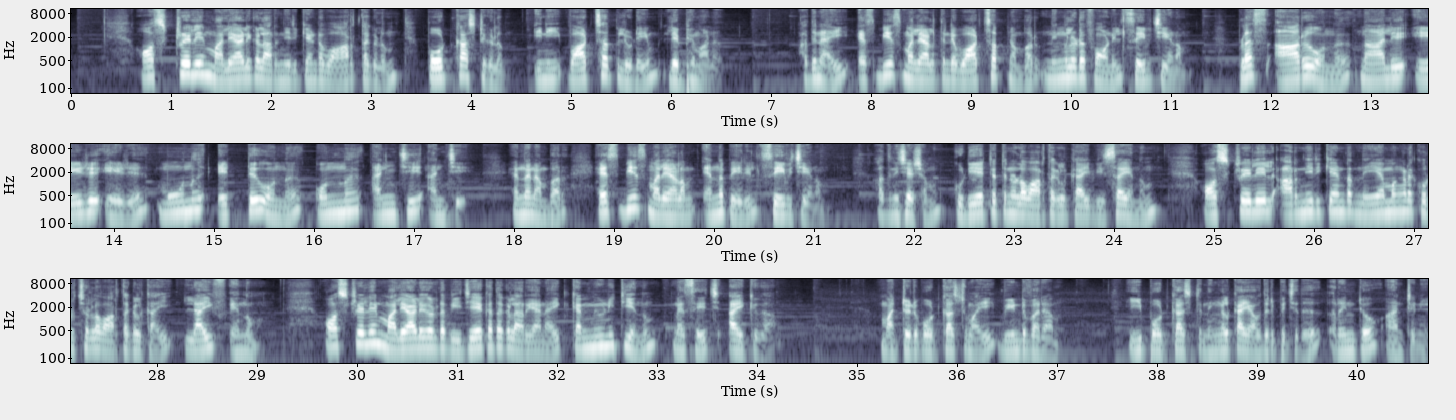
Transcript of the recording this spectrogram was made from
ഓസ്ട്രേലിയൻ മലയാളികൾ അറിഞ്ഞിരിക്കേണ്ട വാർത്തകളും പോഡ്കാസ്റ്റുകളും ഇനി വാട്സാപ്പിലൂടെയും ലഭ്യമാണ്. അതിനായി എസ് ബി എസ് മലയാളത്തിന്റെ വാട്സാപ്പ് നമ്പർ നിങ്ങളുടെ ഫോണിൽ സേവ് ചെയ്യണം. പ്ലസ് ആറ് ഒന്ന് നാല് ഏഴ് ഏഴ് മൂന്ന് എട്ട് ഒന്ന് ഒന്ന് അഞ്ച് അഞ്ച് എന്ന number S B S Malayalam എന്ന പേരിൽ സേവ് ചെയ്യണം. അതിനുശേഷം കുടിയേറ്റത്തിനുള്ള വാർത്തകൾക്കായി വിസ എന്നും ഓസ്ട്രേലിയയിൽ അറിഞ്ഞിരിക്കേണ്ട നിയമങ്ങളെക്കുറിച്ചുള്ള വാർത്തകൾക്കായി ലൈഫ് എന്നും ഓസ്ട്രേലിയൻ മലയാളികളുടെ വിജയകഥകൾ അറിയാനായി കമ്മ്യൂണിറ്റി എന്നും മെസ്സേജ് അയയ്ക്കുക. മറ്റൊരു പോഡ്കാസ്റ്റുമായി വീണ്ടും വരാം. ഈ പോഡ്കാസ്റ്റ് നിങ്ങൾക്കായി അവതരിപ്പിച്ചത് റിന്റോ ആന്റണി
